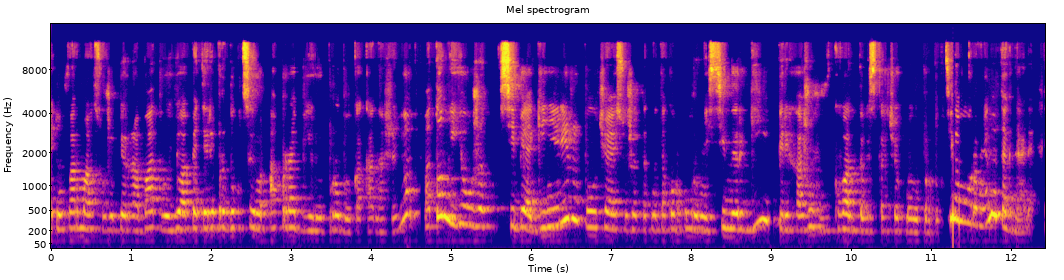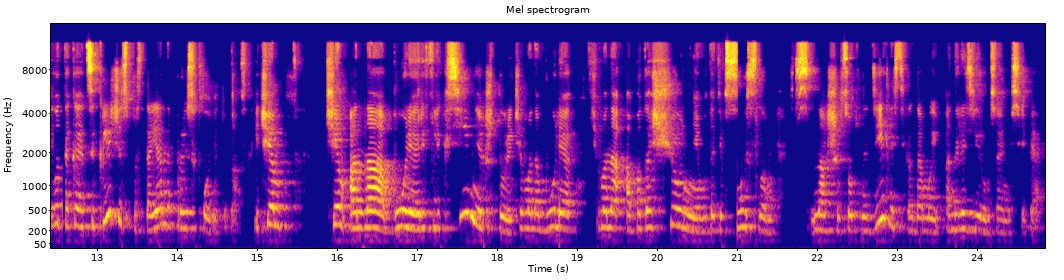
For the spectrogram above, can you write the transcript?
эту информацию уже перерабатываю, ее опять репродуцирую, апробирую, пробую, как она живет. Потом ее уже себя генерирую, получаясь уже так, на таком уровне синергии, перехожу в квантовый скачок моего продуктивного уровня, ну и так далее. И вот такая цикличность постоянно происходит у нас. И чем чем она более рефлексивнее, что ли, чем она более, чем она обогащеннее вот этим смыслом нашей собственной деятельности, когда мы анализируем сами себя,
